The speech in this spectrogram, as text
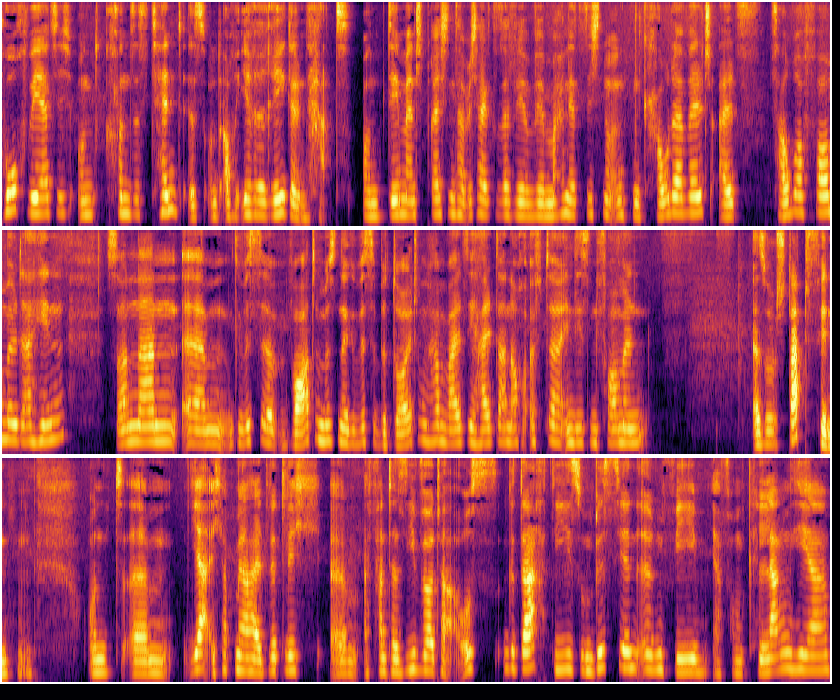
hochwertig und konsistent ist und auch ihre Regeln hat. Und dementsprechend habe ich halt gesagt, wir, wir machen jetzt nicht nur irgendeinen Kauderwelsch als Zauberformel dahin, sondern ähm, gewisse Worte müssen eine gewisse Bedeutung haben, weil sie halt dann auch öfter in diesen Formeln also stattfinden. Und ähm, ja, ich habe mir halt wirklich ähm, Fantasiewörter ausgedacht, die so ein bisschen irgendwie ja, vom Klang her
